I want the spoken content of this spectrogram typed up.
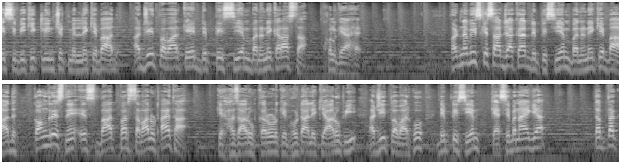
एसीबी की क्लीन चिट मिलने के बाद अजीत पवार के डिप्टी सीएम बनने का रास्ता खुल गया है। फडणवीस के साथ जाकर डिप्टी सीएम बनने के बाद कांग्रेस ने इस बात पर सवाल उठाया था कि हज़ारों करोड़ के घोटाले के आरोपी अजीत पवार को डिप्टी सीएम कैसे बनाया गया। तब तक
